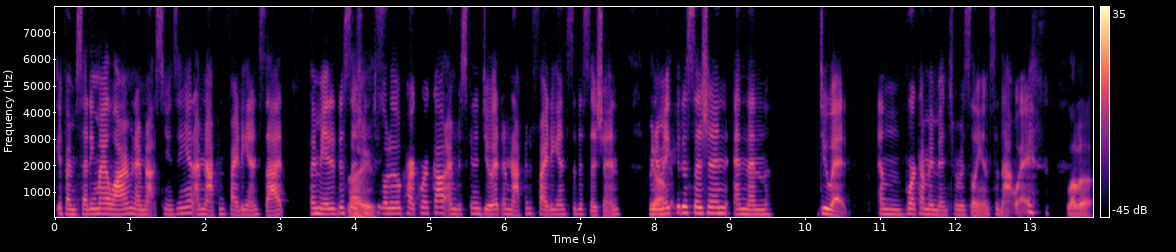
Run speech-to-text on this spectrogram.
if I'm setting my alarm and I'm not snoozing it, I'm not going to fight against that. If I made a decision nice. to go to a park workout, I'm just going to do it. I'm not going to fight against the decision. I'm going to yeah. make the decision and then do it and work on my mental resilience in that way. Love it.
